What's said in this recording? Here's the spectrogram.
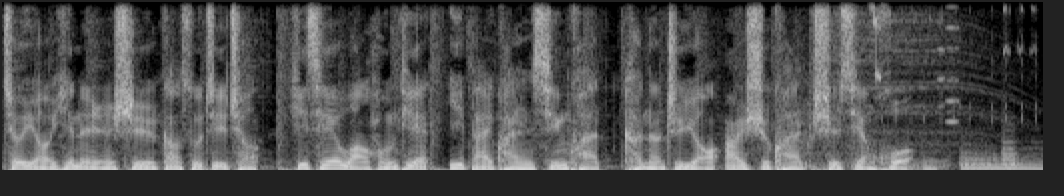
就有业内人士告诉记者，一些网红店一百款新款可能只有二十款是现货。Thank you.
